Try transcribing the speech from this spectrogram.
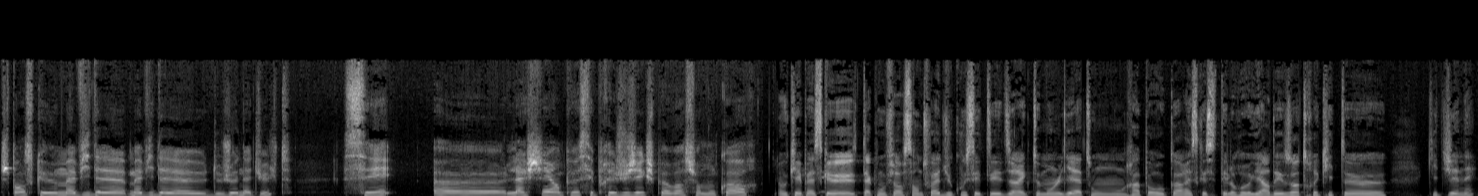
je pense que ma vie de, ma vie de jeune adulte, c'est euh, lâcher un peu ces préjugés que je peux avoir sur mon corps. Ok, parce que ta confiance en toi, du coup, c'était directement lié à ton rapport au corps. Est-ce que c'était le regard des autres qui te, qui te gênait?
